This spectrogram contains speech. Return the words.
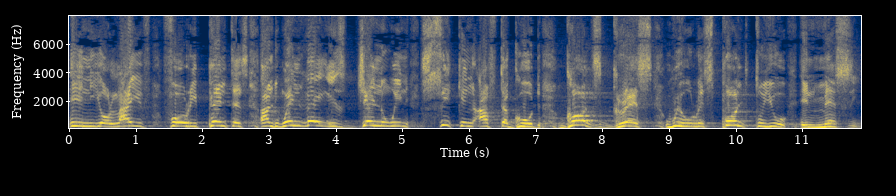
in your life for repentance. And when there is genuine seeking after good, God's grace will respond to you in mercy.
